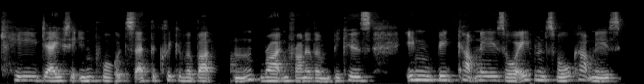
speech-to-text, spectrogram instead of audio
key data inputs at the click of a button right in front of them. Because in big companies or even small companies,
